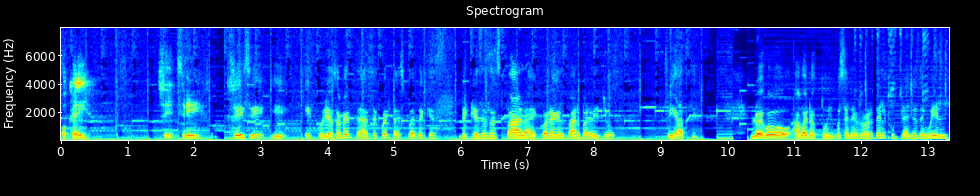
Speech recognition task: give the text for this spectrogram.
ok. Sí. Sí, sí, sí. Y, y curiosamente darse cuenta después de que es, de que es esa espada, la de Conan el Bárbaro, y yo, fíjate. Luego, ah bueno, tuvimos el error del cumpleaños de Will.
